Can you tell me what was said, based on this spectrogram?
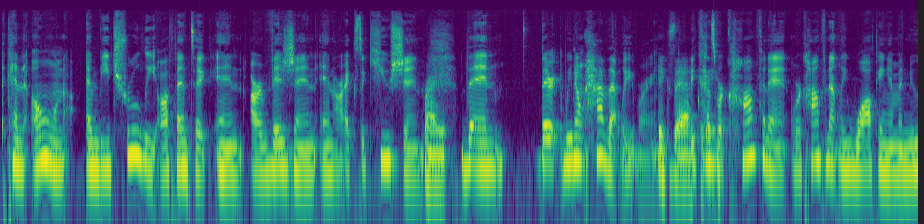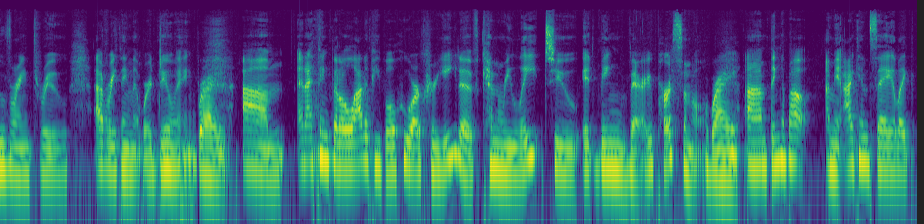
can own and be truly authentic in our vision and our execution, Right. then there we don't have that wavering. Exactly. Because we're confident, we're confidently walking and maneuvering through everything that we're doing. Right. Um, and I think that a lot of people who are creative can relate to it being very personal. Right. Um, think about, I mean, I can say like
